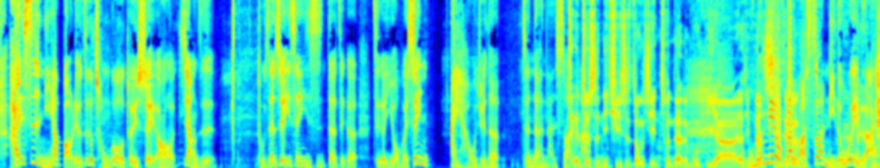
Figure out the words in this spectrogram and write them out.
还是你要保留这个重构退税哦，这样子土增税一生一世的这个这个优惠。所以，哎呀，我觉得。真的很难算，这个就是你趋势中心存在的目的啊！要去、这个、我们没有办法算你的未来，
